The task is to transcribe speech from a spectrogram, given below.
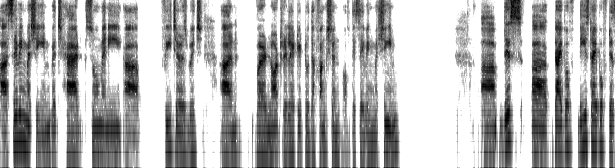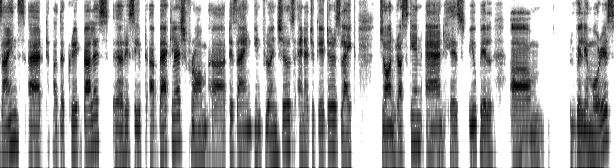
uh, sewing machine which had so many uh, features which uh, were not related to the function of the sewing machine. Um, this type of these type of designs at the Great Palace received a backlash from design influentials and educators like John Ruskin and his pupil, um, William Morris,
